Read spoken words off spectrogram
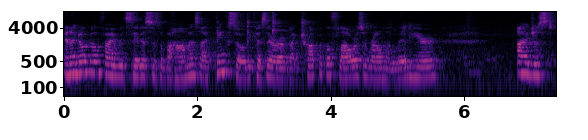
And I don't know if I would say this is the Bahamas. I think so because there are like tropical flowers around the lid here. I just,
